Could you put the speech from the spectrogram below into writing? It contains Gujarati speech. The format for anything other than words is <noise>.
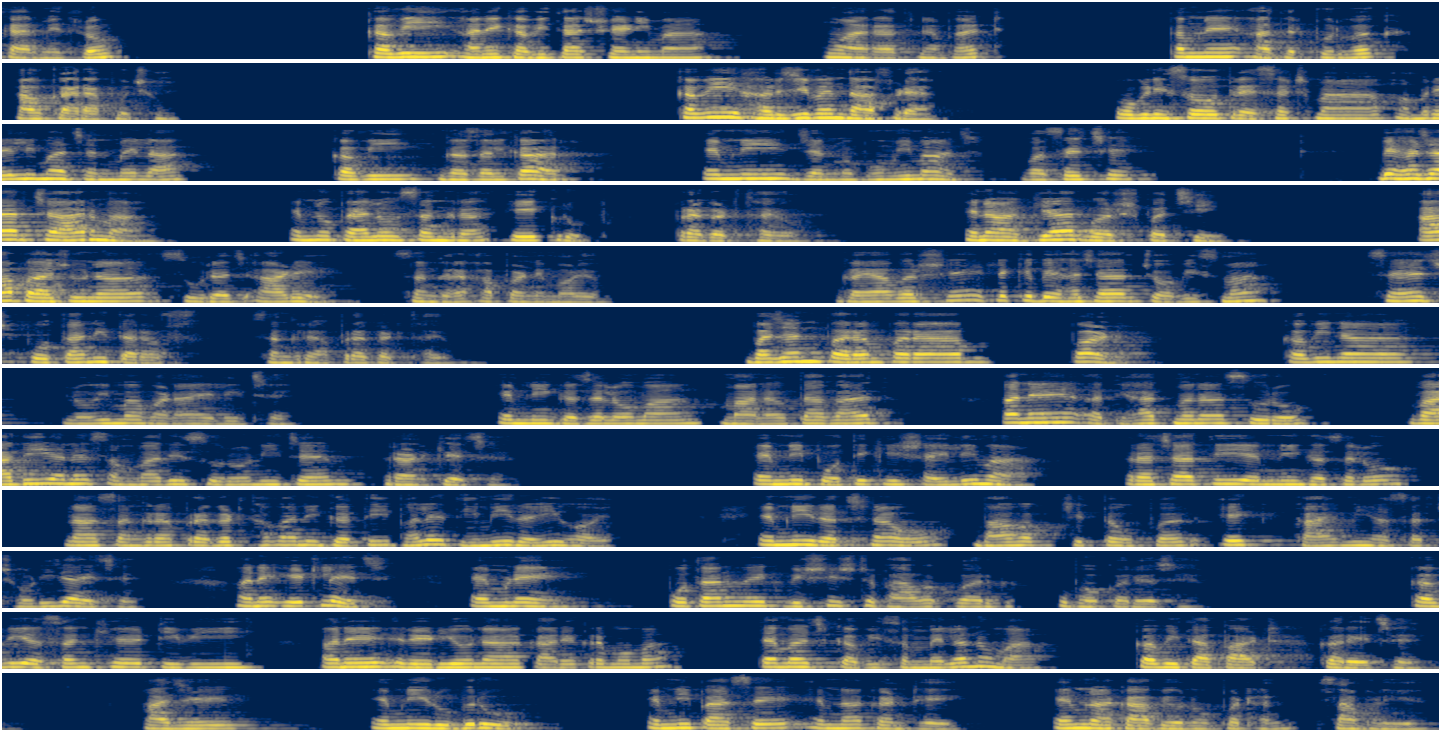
નમસ્કાર મિત્રો. કવિ અને કવિતા શ્રેણીમાં હું આરાધના ભટ્ટ તમને આદરપૂર્વક આવકાર આપું છું. કવિ હરજીવન દાફડા ઓગણીસો ત્રેસઠમાં અમરેલીમાં જન્મેલા કવિ ગઝલકાર એમની જન્મભૂમિમાં જ વસે છે. બે હજાર ચારમાં એમનો પહેલો સંગ્રહ એકરૂપ પ્રગટ થયો. એના અગિયાર વર્ષ પછી આ બાજુના સૂરજ આડે સંગ્રહ આપણને મળ્યો. ગયા વર્ષે, એટલે કે બે હજાર ચોવીસમાં, સહેજ પોતાની તરફ સંગ્રહ પ્રગટ થયો. ભજન પરંપરા પણ કવિના લોહીમાં વણાયેલી છે. એમની ગઝલોમાં માનવતાવાદ અને અધ્યાત્મના સુરો, વાદી અને સંવાદી સુરોની જેમ રણકે છે. એમની પોતીકી શૈલીમાં રચાતી એમની ગઝલો ના સંગ્રહ પ્રગટ થવાની ગતિ ભલે ધીમી રહી હોય. એમની રચનાઓ ભાવક ચિત્ત ઉપર એક કાયમી અસર છોડી જાય છે અને એટલે જ એમણે પોતાનો એક વિશિષ્ટ ભાવક વર્ગ ઊભો કર્યો છે. કવિ અસંખ્ય ટીવી અને રેડિયોના કાર્યક્રમોમાં તેમજ કવિ સંમેલનોમાં કવિતા પાઠ કરે છે. આજે એમની રૂબરૂ એમની પાસે એમના કંઠે એમના કાવ્યોનું પઠન સાંભળીએ.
